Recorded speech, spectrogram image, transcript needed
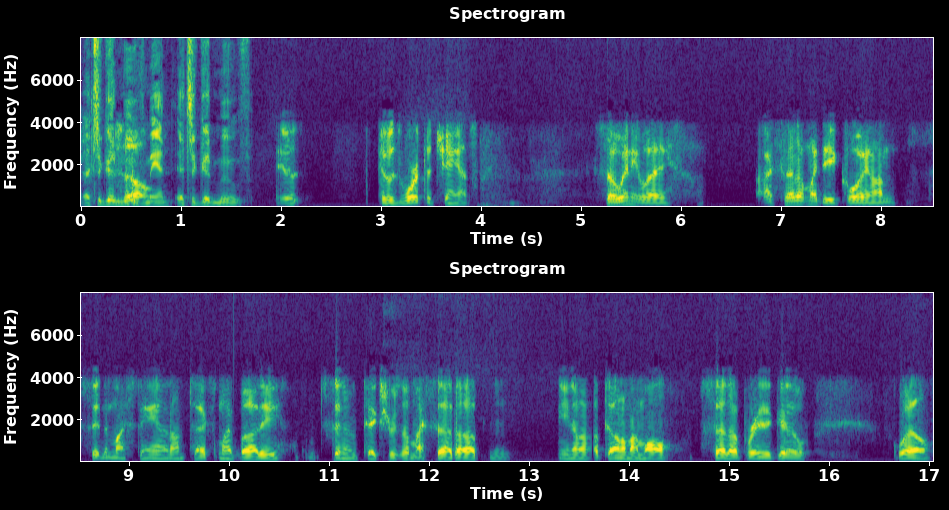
that's a good so, move, man. It's a good move. It was, it was worth a chance. So anyway, I set up my decoy and I'm sitting in my stand and I'm texting my buddy sending him pictures of my setup and you know telling him I'm all set up, ready to go. Well,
